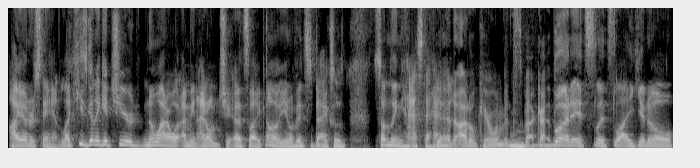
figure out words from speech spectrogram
I mm. understand. Like he's gonna get cheered no matter what. I mean, I don't cheer. It's like, oh, you know, Vince is back, so something has to happen. yeah, no, I don't care when Vince is back either. But it's it's like you know,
